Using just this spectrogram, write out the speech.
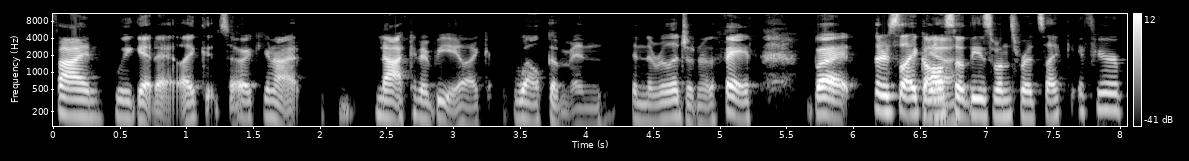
fine, we get it. Like, so like you're not not going to be like welcome in in the religion or the faith. But there's like Yeah. also these ones where it's like if you're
